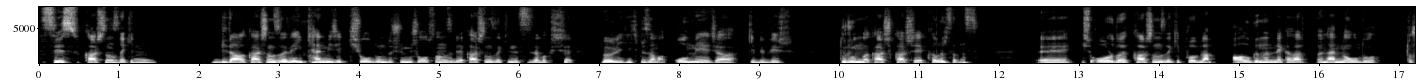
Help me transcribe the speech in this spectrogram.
siz karşınızdakinin bir daha karşınıza denk gelmeyecek kişi olduğunu düşünmüş olsanız bile karşınızdakinin size bakışı böyle hiçbir zaman olmayacağı gibi bir durumla karşı karşıya kalırsanız e, işte orada karşınızdaki problem algının ne kadar önemli olduğudur.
